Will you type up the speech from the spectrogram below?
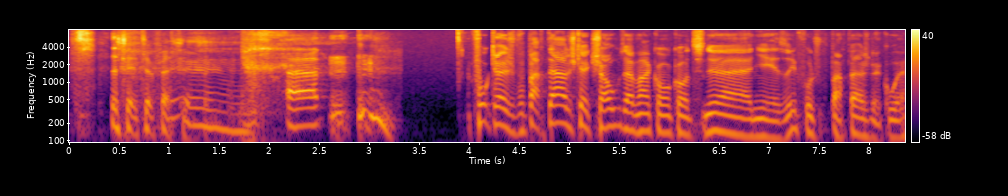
C'était facile. Euh, faut que je vous partage quelque chose avant qu'on continue à niaiser. faut que je vous partage de quoi.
